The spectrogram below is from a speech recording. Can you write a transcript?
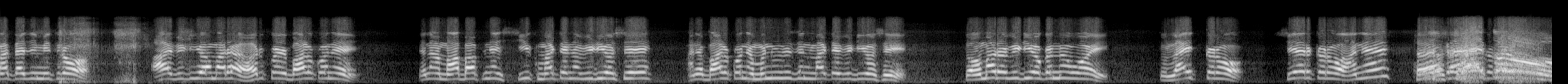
માતાજી મિત્રો. આ વીડિયો અમારા હર કોઈ બાળકોને એના મા બાપને શીખ માટેનો વીડિયો છે અને બાળકોને મનોરંજન માટે વીડિયો છે. તો અમારો વીડિયો ગમ્યો હોય તો લાઈક કરો શેર કરો અને સબસ્ક્રાઇબ કરો.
